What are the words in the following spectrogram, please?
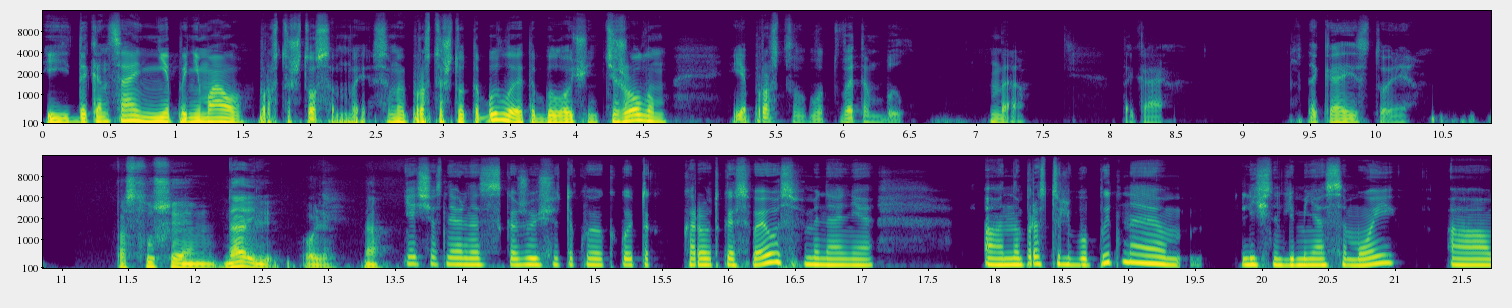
и до конца не понимал просто, что со мной. Со мной просто что-то было, это было очень тяжелым, я просто вот в этом был. Да, такая, такая история. Послушаем, да, или Оля? Да. Я сейчас, наверное, скажу еще такое какое-то короткое свое воспоминание, а, но просто любопытное лично для меня самой. А,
